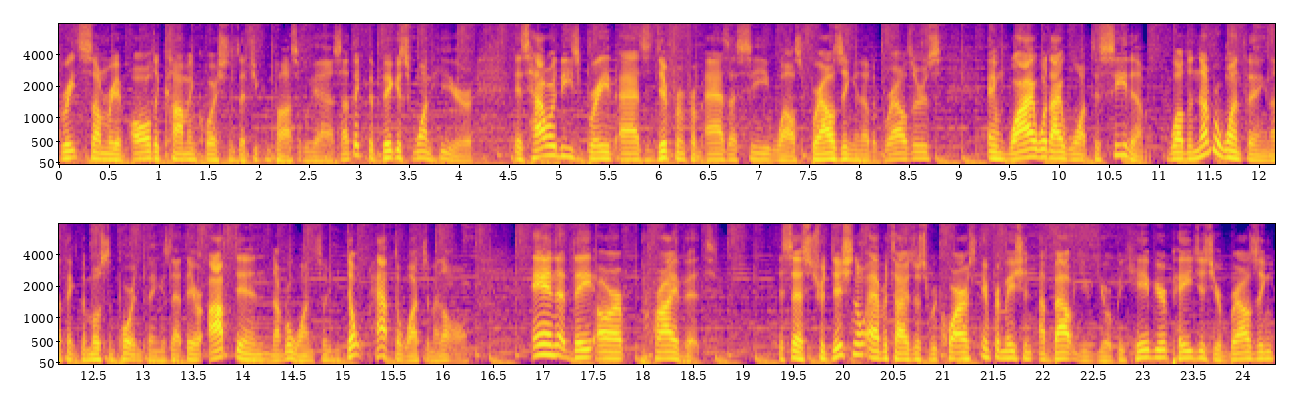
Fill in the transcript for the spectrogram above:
great summary of all the common questions that you can possibly ask. I think the biggest one here is how are these Brave ads different from ads I see whilst browsing in other browsers? And why would I want to see them? Well, the number one thing, I think the most important thing, is that they are opt in, number one, so you don't have to watch them at all. And they are private. It says traditional advertisers requires information about you, your behavior, pages, your browsing,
